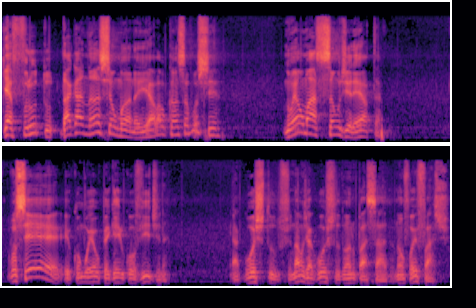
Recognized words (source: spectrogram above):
que é fruto da ganância humana e ela alcança você. Não é uma ação direta. Você, como eu, peguei o Covid, né? Em agosto, final de agosto do ano passado. Não foi fácil.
